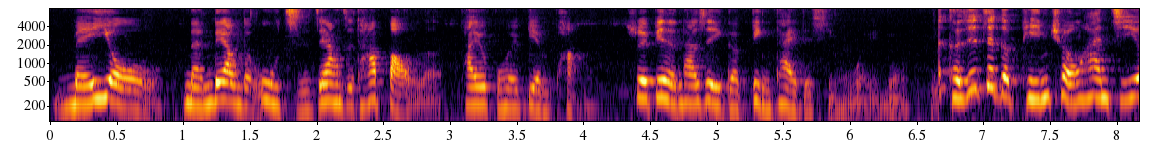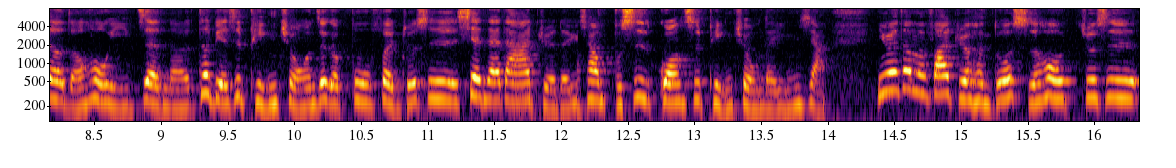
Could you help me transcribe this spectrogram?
没有能量的物质，这样子他饱了，他又不会变胖，所以变成他是一个病态的行为的。可是这个贫穷和饥饿的后遗症呢，特别是贫穷这个部分，就是现在大家觉得好像不是光是贫穷的影响，因为他们发觉很多时候就是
